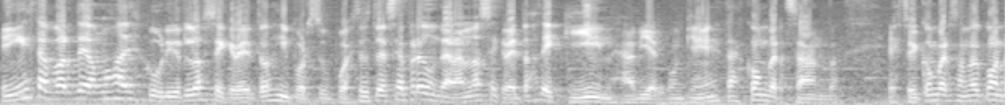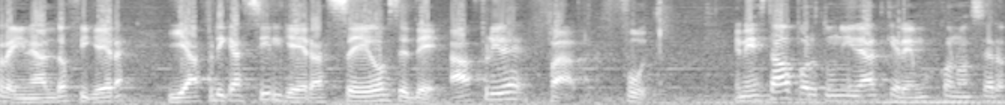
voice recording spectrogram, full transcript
En esta parte vamos a descubrir los secretos y por supuesto ustedes se preguntarán los secretos de quién, Javier, con quién estás conversando. Estoy conversando con Reinaldo Figuera y África Silguera, CEOs de Afride Fat Food. En esta oportunidad queremos conocer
